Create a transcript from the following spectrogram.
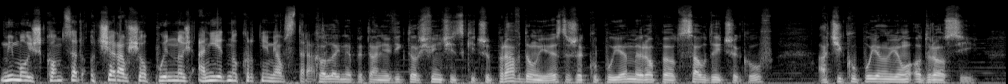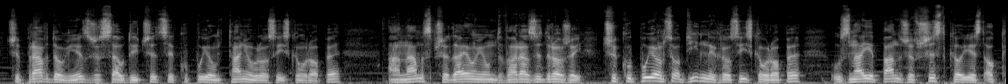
mimo iż koncert ocierał się o płynność, a niejednokrotnie miał strat. Kolejne pytanie. Wiktor Święcicki. Czy prawdą jest, że kupujemy ropę od Saudyjczyków, a ci kupują ją od Rosji? Czy prawdą jest, że Saudyjczycy kupują tanią rosyjską ropę, a nam sprzedają ją dwa razy drożej? Czy kupując od innych rosyjską ropę, uznaje pan, że wszystko jest ok?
